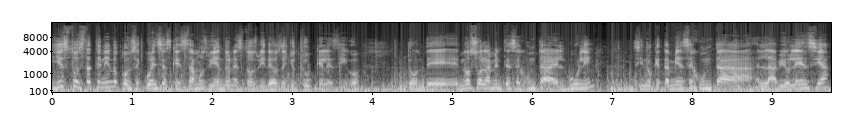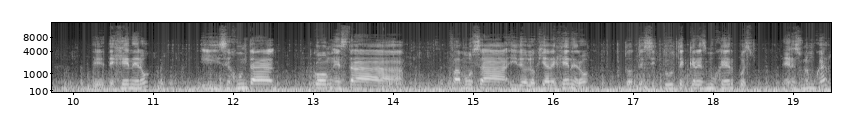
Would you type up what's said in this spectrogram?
Y esto está teniendo consecuencias que estamos viendo en estos videos de YouTube que les digo, donde no solamente se junta el bullying, sino que también se junta la violencia eh, de género y se junta con esta famosa ideología de género, donde si tú te crees mujer, pues eres una mujer.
